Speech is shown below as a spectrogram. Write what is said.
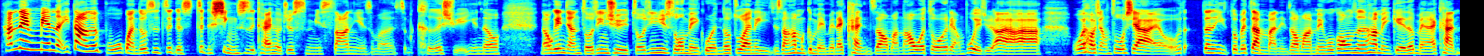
它那边的一大堆博物馆都是这个这个姓氏开头，就 Smithsonian 什么什么科学，you know。然后我跟你讲，走进去走进去，所有美国人都坐在那个椅子上，他们根本没在看，你知道吗？然后我走了两步，也觉得啊啊，我也好想坐下来哦，但是椅子都被占满，你知道吗？美国高中生他们一个都没来看。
